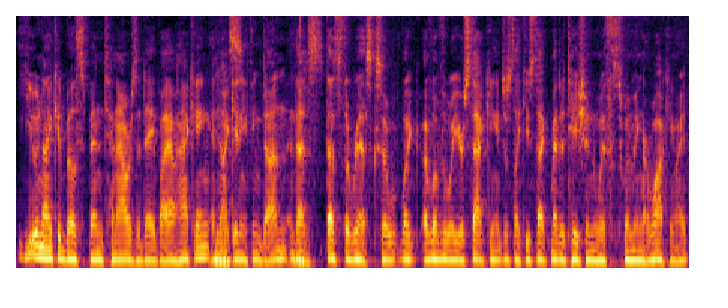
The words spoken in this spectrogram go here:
You and I could both spend 10 hours a day biohacking and not get anything done. And that's that's the risk. So like I love the way you're stacking it just like you stack meditation with swimming or walking, right?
